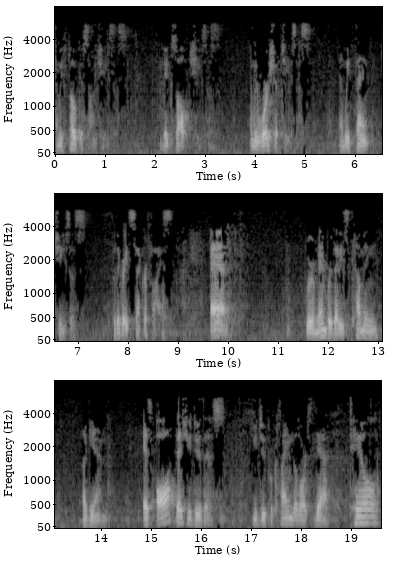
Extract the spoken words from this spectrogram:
And we focus on Jesus. We exalt Jesus. And we worship Jesus. And we thank Jesus for the great sacrifice. And we remember that He's coming again. As oft as you do this, you do proclaim the Lord's death till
